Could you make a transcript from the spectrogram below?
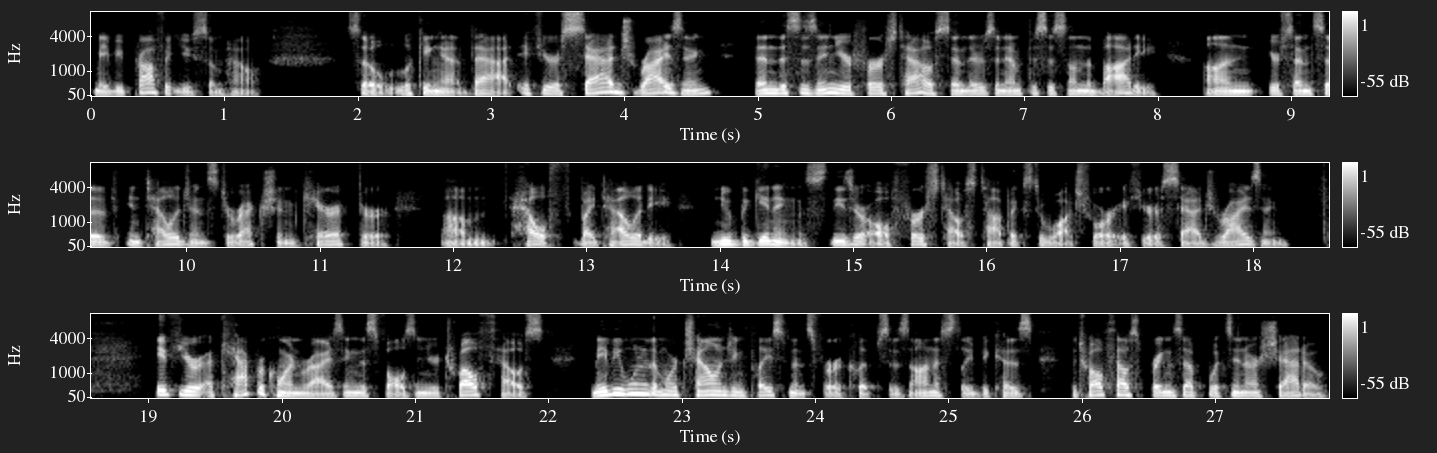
maybe profit you somehow. So, looking at that, if you're a Sag rising, then this is in your first house, and there's an emphasis on the body, on your sense of intelligence, direction, character, um, health, vitality, new beginnings. These are all first house topics to watch for if you're a Sag rising. If you're a Capricorn rising, this falls in your 12th house. Maybe one of the more challenging placements for eclipses, honestly, because the 12th house brings up what's in our shadow,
